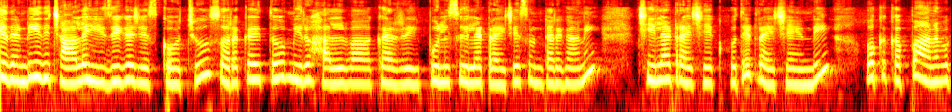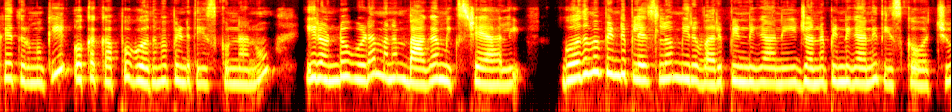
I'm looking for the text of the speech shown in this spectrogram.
లేదండి. ఇది చాలా ఈజీగా చేసుకోవచ్చు. సొరకాయతో మీరు హల్వా కర్రీ పులుసు ఇలా ట్రై చేసి ఉంటారు కానీ చీలా ట్రై చేయకపోతే ట్రై చేయండి. ఒక కప్పు ఆనపకాయ తురుముకి ఒక కప్పు గోధుమ పిండి తీసుకున్నాను. ఈ రెండు కూడా మనం బాగా మిక్స్ చేయాలి. గోధుమ పిండి ప్లేస్లో మీరు వరిపిండి కానీ జొన్న పిండి కానీ తీసుకోవచ్చు.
